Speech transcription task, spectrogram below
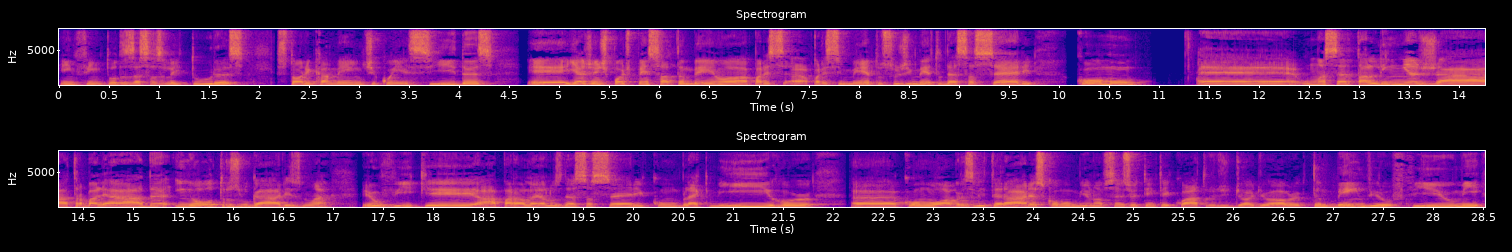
enfim, todas essas leituras historicamente conhecidas. É, e a gente pode pensar também o aparecimento, o surgimento dessa série como é, uma certa linha já trabalhada em outros lugares, não é? Eu vi que há paralelos dessa série com Black Mirror, uh, com obras literárias como 1984 de George Orwell, que também virou filme.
